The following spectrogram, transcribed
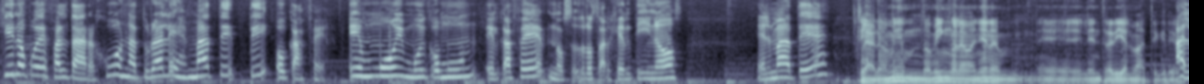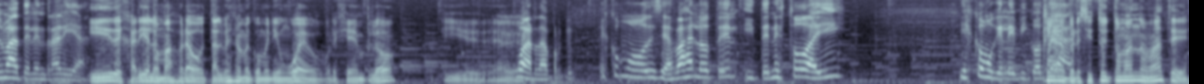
¿qué no puede faltar? Jugos naturales, mate, té o café. Es muy, muy común el café, nosotros argentinos, el mate, Claro, a mí un domingo a la mañana eh, le entraría el mate, creo. al mate le entraría. Y dejaría lo más bravo. Tal vez no me comería un huevo, por ejemplo. Y, eh, Guarda, porque es como decías, vas al hotel y tenés todo ahí y es como que le picoteas. Claro, pero si estoy tomando mate,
